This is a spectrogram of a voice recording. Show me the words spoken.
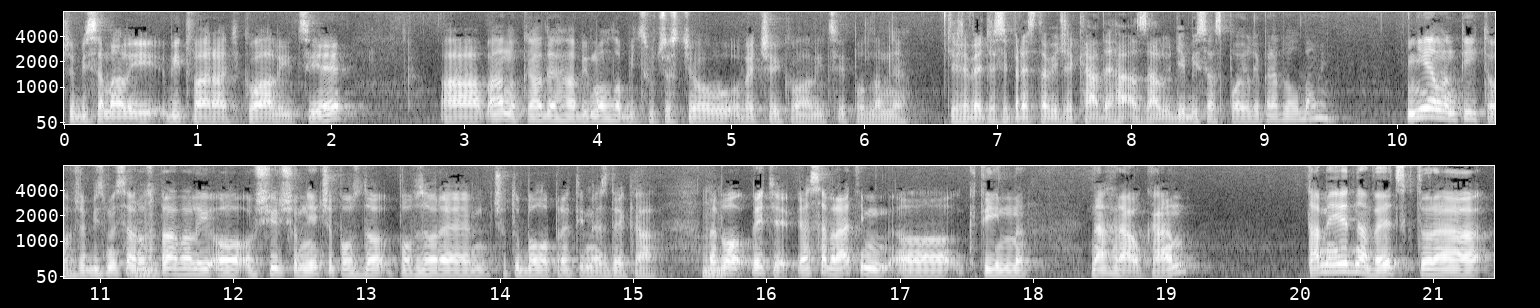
že by sa mali vytvárať koalície. A áno, KDH by mohlo byť súčasťou väčšej koalície, podľa mňa. Čiže viete si predstaviť, že KDH a za ľudí by sa spojili pred voľbami? Nie len títo, že by sme sa uh-huh. rozprávali o, o širšom niečo po, vzdo, po vzore, čo tu bolo predtým SDK. Mhm. Lebo, viete, ja sa vrátim uh, k tým nahrávkam. Tam je jedna vec, ktorá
